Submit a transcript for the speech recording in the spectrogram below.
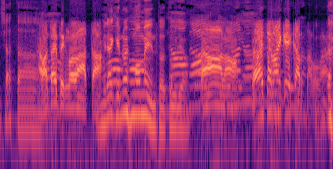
ya está. Aguanta que tengo data. Mirá que no es momento, Tulio. No, no, pero esta no hay que descartarla.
